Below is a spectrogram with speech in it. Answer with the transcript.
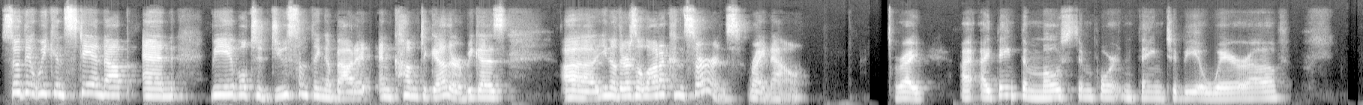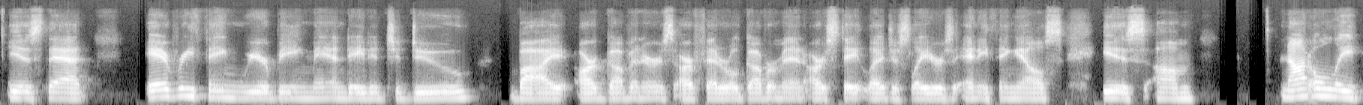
so that we can stand up and be able to do something about it and come together? Because, uh, you know, there's a lot of concerns right now. Right. I, I think the most important thing to be aware of is that everything we're being mandated to do by our governors, our federal government, our state legislators, anything else is um, not only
